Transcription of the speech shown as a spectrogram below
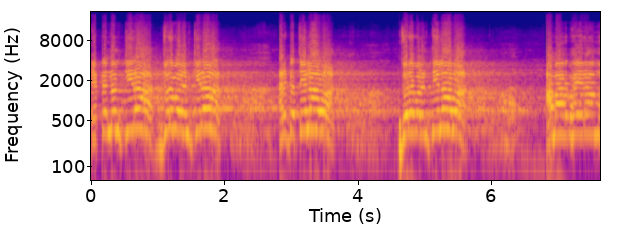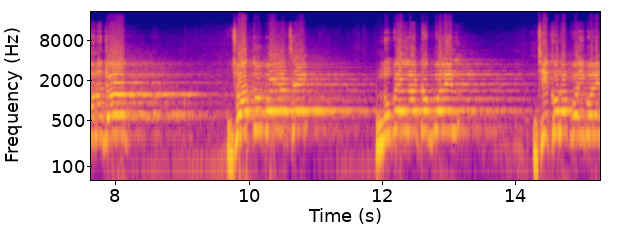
একটার নাম কিরাত, জোরে বলেন কিরাত আর একটা তেলাওয়াত। জোরে বলেন তেলাওয়াত। আমার ভাইয়েরা, মনোযোগ। যত বই আছে, নোবেল নাটক বলেন যে কোনো বই বলেন,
